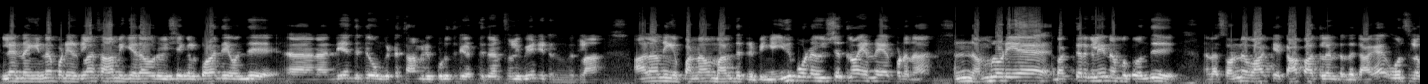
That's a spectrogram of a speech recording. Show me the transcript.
இல்ல நீங்க என்ன பண்ணிருக்கலாம்? சாமிக்கு ஏதாவது ஒரு விஷயங்கள் குழந்தைய வந்து ஆஹ், நான் நேர்ந்துட்டு உங்ககிட்ட சாமிக்கு கொடுத்துட்டு எடுத்துக்கிறேன்னு சொல்லி வேண்டிட்டு இருந்திருக்கலாம். ஆனா நீங்க பண்ணாம மறந்துட்டு இருப்பீங்க. இது போன்ற விஷயத்துல என்ன ஏற்படும்னா நம்மளுடைய பக்தர்களே நமக்கு வந்து அந்த சொன்ன வாக்கிய காப்பாத்தலன்றதுக்காக ஒரு சில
